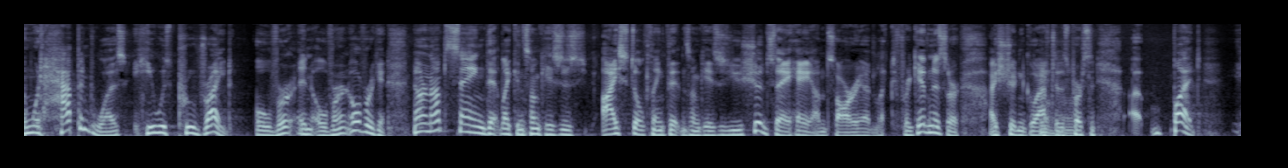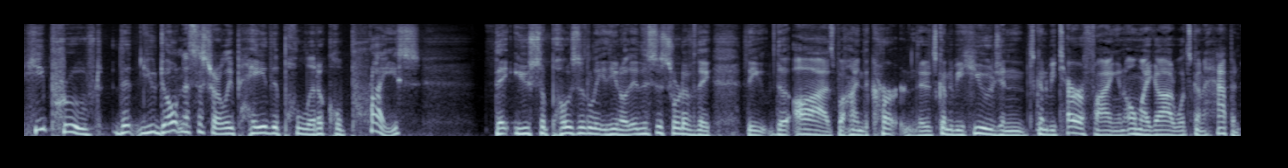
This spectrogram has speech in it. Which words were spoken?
And what happened was he was proved right over and over and over again. Now, I'm not saying that, like in some cases, I still think that in some cases you should say, "Hey, I'm sorry, I'd like forgiveness," or "I shouldn't go after this person," uh, but he proved that you don't necessarily pay the political price that you supposedly, you know, this is sort of the the the odds behind the curtain that it's going to be huge and it's going to be terrifying and oh my god, what's going to happen?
